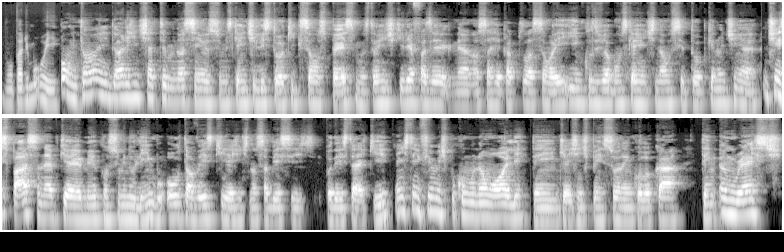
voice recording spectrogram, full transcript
vontade de morrer. Bom, então agora a gente já terminou assim os filmes que a gente listou aqui que são os péssimos, então a gente queria fazer né, a nossa recapitulação aí, e inclusive alguns que a gente não citou porque não tinha, não tinha espaço, né? Porque é meio consumindo limbo, ou talvez que a gente não sabia se poderia estar aqui. A gente tem filmes tipo como Não Olhe, tem que a gente pensou né, em colocar. Tem Unrest,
